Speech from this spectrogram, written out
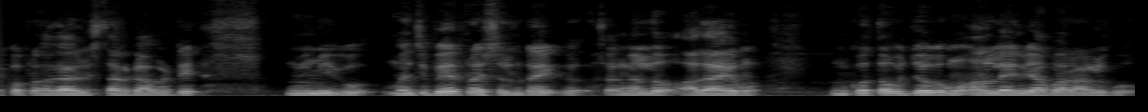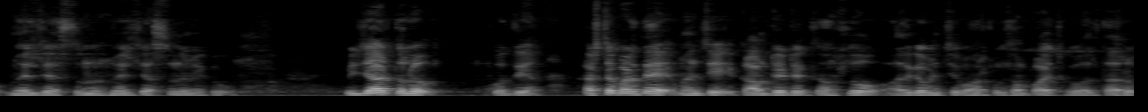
ఎక్కువ ప్రాధాన్యం ఇస్తారు కాబట్టి మీకు మంచి పేరు ప్రశ్నలు ఉంటాయి సంఘంలో. ఆదాయము కొత్త ఉద్యోగము ఆన్లైన్ వ్యాపారాలకు మేలు చేస్తుంది మేలు చేస్తుంది మీకు. విద్యార్థులు కొద్దిగా కష్టపడితే మంచి కాంపిటేటివ్ ఎగ్జామ్స్లో అధిగమించి మార్కులు సంపాదించుకోగలుగుతారు.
